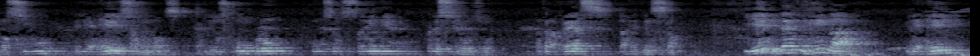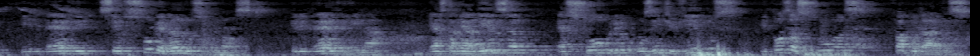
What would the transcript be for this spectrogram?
Nosso Senhor, ele é rei sobre nós. Ele nos comprou com o seu sangue precioso, através da redenção. E ele deve reinar. Ele é rei e ele deve ser soberano sobre nós. Ele deve reinar. Esta realeza é sobre os indivíduos e todas as suas faculdades.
